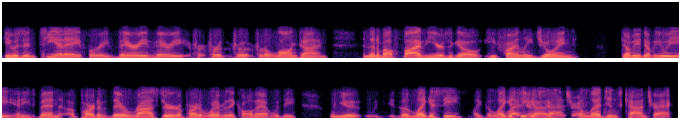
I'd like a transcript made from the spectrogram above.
He was in TNA for a very, very for for for, for a long time, and then about five years ago, he finally joined WWE, and he's been a part of their roster, a part of whatever they call that with the when you the legacy, like the legacy Legends guys, contract. the legends contract.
